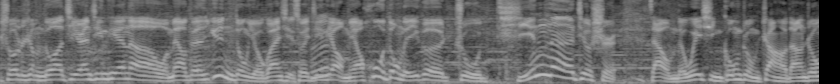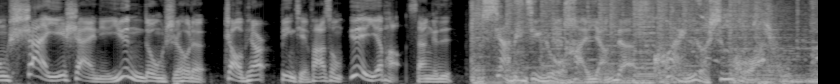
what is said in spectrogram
说了这么多，既然今天呢我们要跟运动有关系，所以今天我们要互动的一个主题呢，就是在我们的微信公众账号当中晒一晒你运动时候的照片，并且发送“越野跑”三个字。下面进入海洋的快乐生活。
